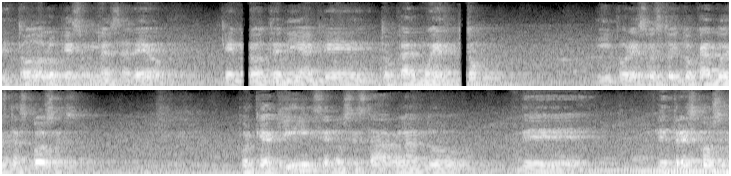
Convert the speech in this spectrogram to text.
de todo lo que es un nazareo, que no tenía que tocar muerto, y por eso estoy tocando estas cosas. Porque aquí se nos está hablando de, tres cosas,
